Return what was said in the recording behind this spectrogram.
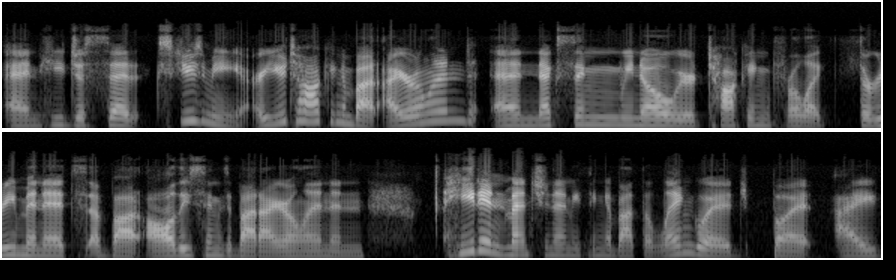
and he just said, "Excuse me, are you talking about Ireland?" And next thing we know, we were talking for like 30 minutes about all these things about Ireland and he didn't mention anything about the language, but I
